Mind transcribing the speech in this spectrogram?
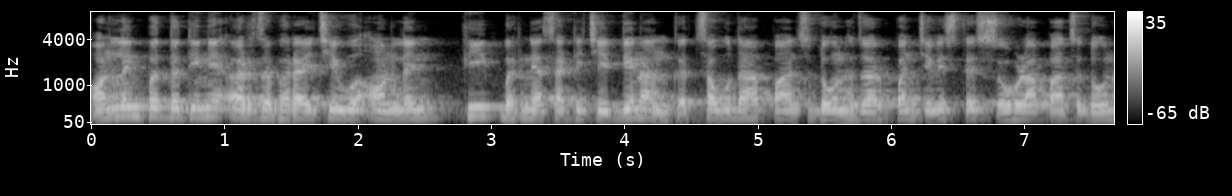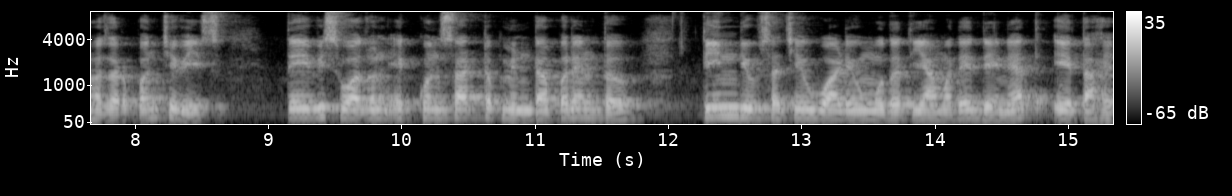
ऑनलाईन पद्धतीने अर्ज भरायची व ऑनलाईन फी भरण्यासाठीची दिनांक चौदा पाच दोन हजार पंचवीस ते सोळा पाच दोन हजार पंचवीस तेवीस वाजून एकोणसाठ मिनिटापर्यंत तीन दिवसाची वाढीव मुदत यामध्ये देण्यात येत आहे.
